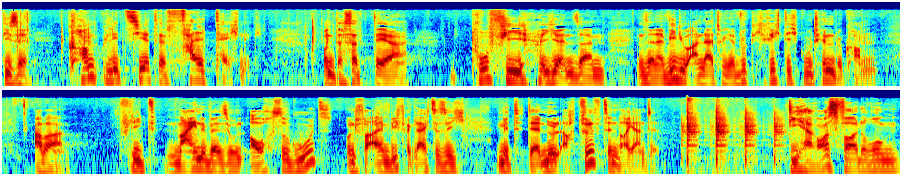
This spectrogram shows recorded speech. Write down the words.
diese komplizierte Falltechnik. Und das hat der Profi hier in, seinem, in seiner Videoanleitung ja wirklich richtig gut hinbekommen. Aber fliegt meine Version auch so gut? Und vor allem, wie vergleicht sie sich mit der 0815-Variante? Die Herausforderung,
